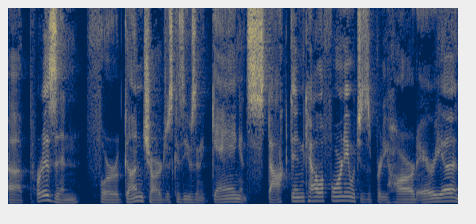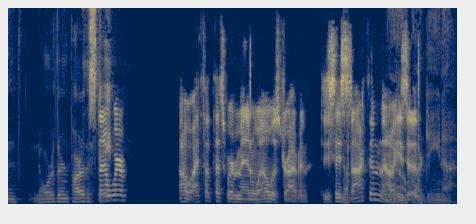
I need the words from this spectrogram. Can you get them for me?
uh, prison for gun charges because he was in a gang in Stockton, California, which is a pretty hard area in northern part of the not state. where. Oh, I thought that's where Manuel was driving. Did you say Stockton? No, he's a. Gardena.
